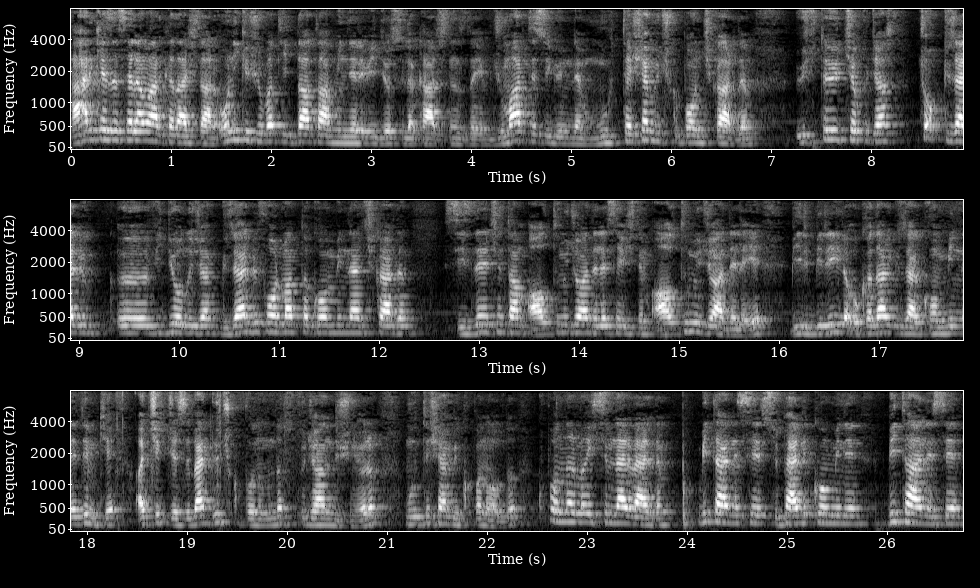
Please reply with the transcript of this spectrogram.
Herkese selam arkadaşlar. 12 Şubat iddia tahminleri videosuyla karşınızdayım. Cumartesi gününe muhteşem 3 kupon çıkardım. 3'te 3 yapacağız. Çok güzel bir e, video olacak. Güzel bir formatta kombinler çıkardım. Sizler için tam 6 mücadele seçtim. 6 mücadeleyi birbiriyle o kadar güzel kombinledim ki açıkçası ben 3 kuponumun da tutacağını düşünüyorum. Muhteşem bir kupon oldu. Kuponlarıma isimler verdim. Bir tanesi Süper Lig kombini, bir tanesi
